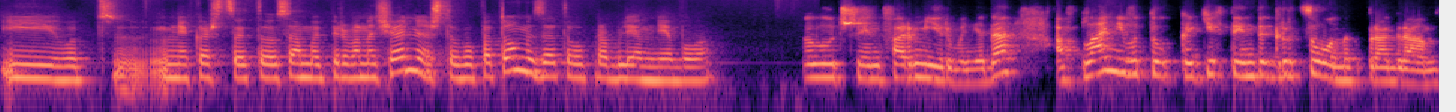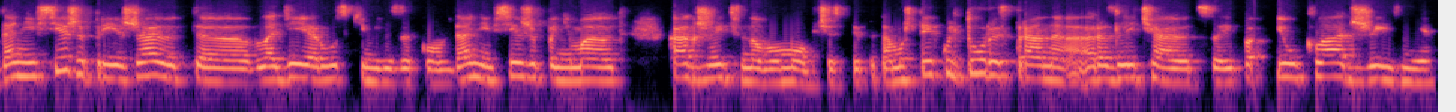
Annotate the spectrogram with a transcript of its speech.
И вот мне кажется, это самое первоначальное, чтобы потом из этого проблем не было лучшее информирование, да, а в плане вот каких-то интеграционных программ, да, не все же приезжают, э, владея русским языком, да, не все же понимают, как жить в новом обществе, потому что и культуры страны различаются, и, и уклад жизни.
